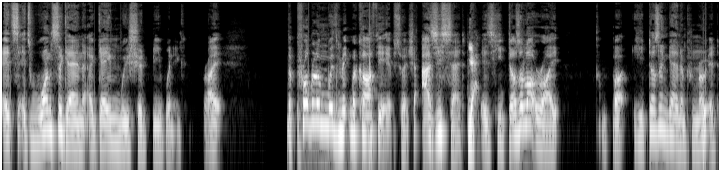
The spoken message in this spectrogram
it's it's once again a game we should be winning, right? The problem with Mick McCarthy at Ipswich, as you said, yeah. is he does a lot right, but he doesn't get them promoted.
